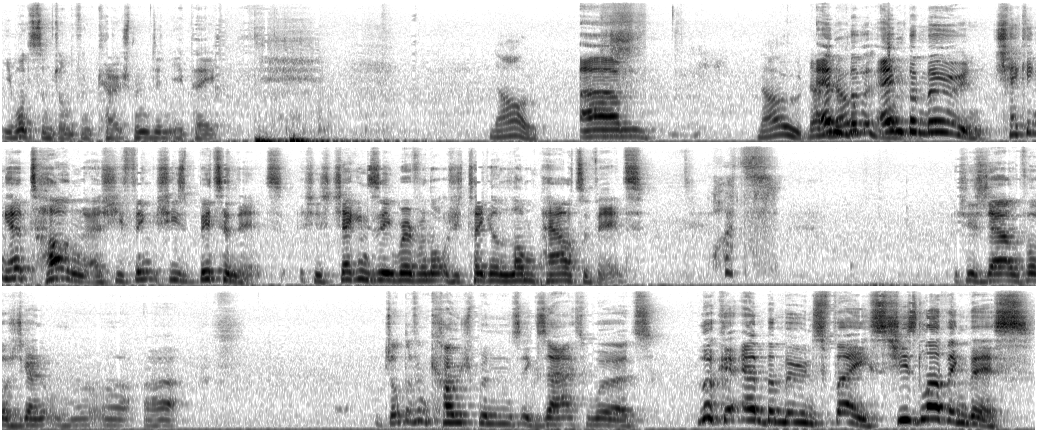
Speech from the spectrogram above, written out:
you wanted some Jonathan Coachman, didn't you, Pete? no, Um, no, no, Ember, no. Ember Moon checking her tongue as she thinks she's bitten it. She's checking to see whether or not she's taken a lump out of it. What? She's down and forth. She's going. "Uh, uh, uh." Jonathan Coachman's exact words. Look at Ember Moon's face. She's loving this.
